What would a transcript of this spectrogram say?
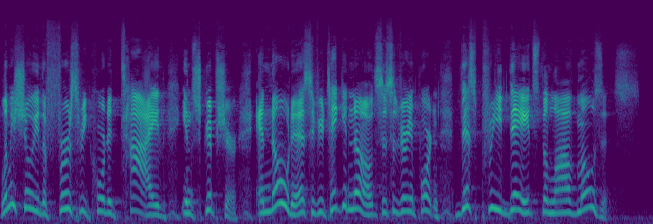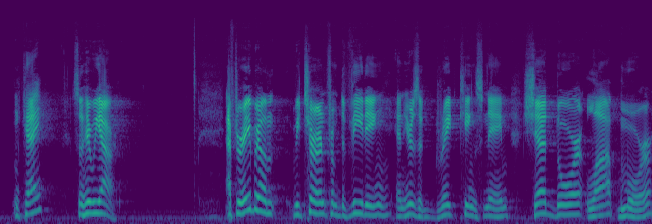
Let me show you the first recorded tithe in Scripture. And notice, if you're taking notes, this is very important. This predates the law of Moses. Okay? So here we are. After Abraham returned from defeating, and here's a great king's name, Chedorlaomer.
